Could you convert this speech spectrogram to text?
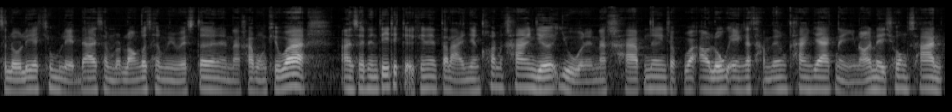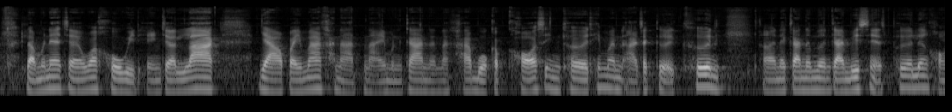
slowly accumulate ได้สำหรับ longer term investor นะครับ ผมคิดว่า uncertainty ที่เกิดขึ้นในตลาดยังค่อนข้างเยอะอยู่นะครับ เนื่องจากว่าเอาลุกเองก็ทำได้ค่อนข้างยากในอย่างน้อยในช่วงสั้น เราไม่แน่ใจว่าโควิดเองจะลาก ยาวไปมากขนาดไหนเหมือนกันนะครับ บวกกับ cost incur ที่มันอาจจะเกิดขึ้นในการดำเนินการ business เพื่อเรื่องของ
